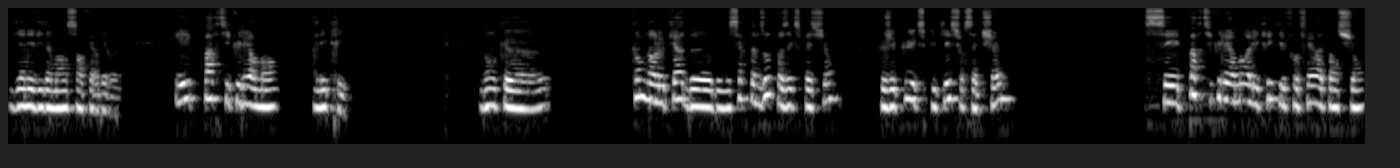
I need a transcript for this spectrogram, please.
bien évidemment sans faire d'erreur, et particulièrement à l'écrit. Donc, euh, comme dans le cas de certaines autres expressions que j'ai pu expliquer sur cette chaîne, c'est particulièrement à l'écrit qu'il faut faire attention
